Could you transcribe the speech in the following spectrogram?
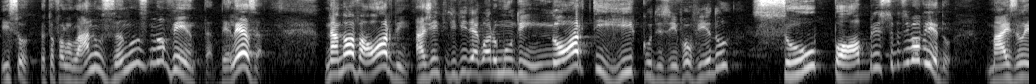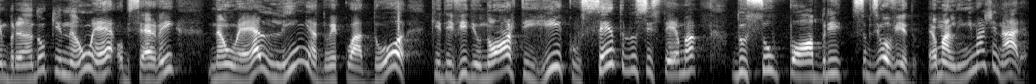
Isso eu estou falando lá nos anos 90, beleza? Na nova ordem, a gente divide agora o mundo em norte rico desenvolvido, sul pobre subdesenvolvido. Mas lembrando que não é, observem, não é a linha do Equador que divide o norte rico, o centro do sistema, do sul pobre subdesenvolvido. É uma linha imaginária.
